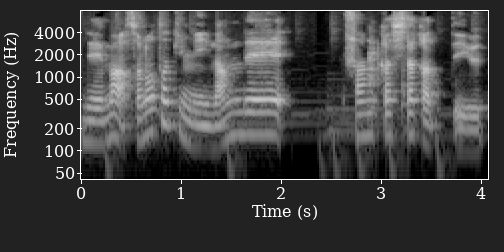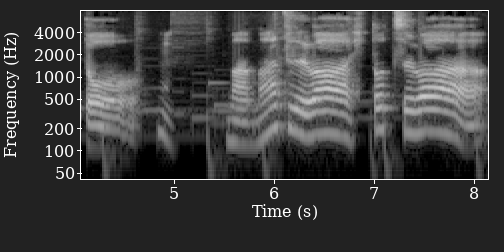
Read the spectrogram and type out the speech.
で、まあ、その時になんで参加したかっていうと、うんまあ、まずは、一つは、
